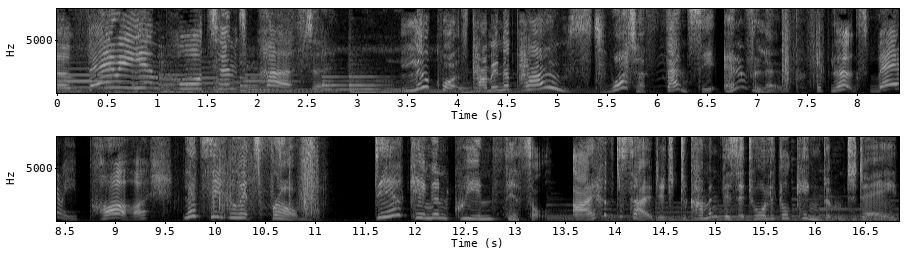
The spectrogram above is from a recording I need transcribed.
the very important person. Look what's come in the post. What a fancy envelope. It looks very posh. Let's see who it's from. Dear King and Queen Thistle, I have decided to come and visit your little kingdom today.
